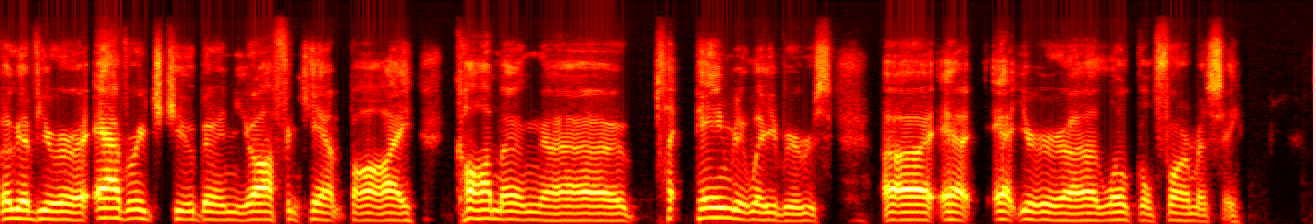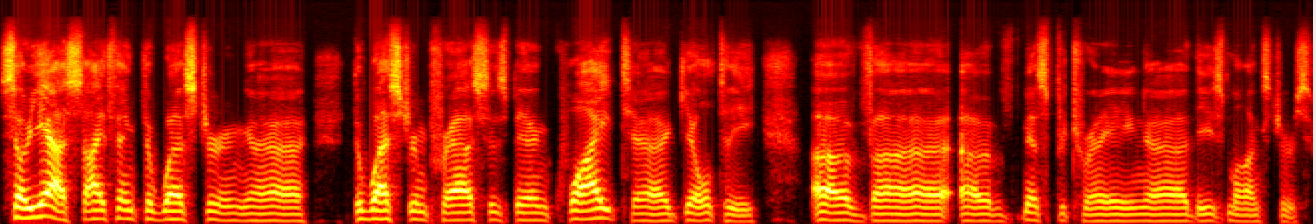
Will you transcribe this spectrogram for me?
But if you're an average Cuban, you often can't buy common uh, pain relievers uh, at, at your uh, local pharmacy. So yes, I think the Western uh, the Western press has been quite uh, guilty of uh, of misportraying uh, these monsters.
